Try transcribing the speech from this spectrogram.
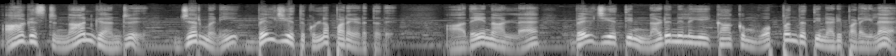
ஆகஸ்ட் நான்கு அன்று ஜெர்மனி பெல்ஜியத்துக்குள்ள படையெடுத்தது. அதே நாள்ல பெல்ஜியத்தின் நடுநிலையை காக்கும் ஒப்பந்தத்தின் அடிப்படையில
